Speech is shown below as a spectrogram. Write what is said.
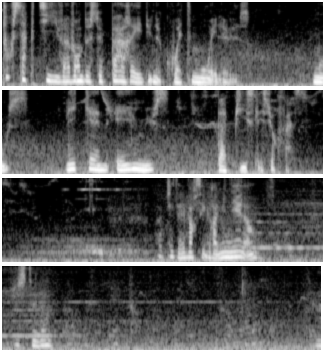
tout s'active avant de se parer d'une couette moelleuse. Mousse, lichen et humus tapissent les surfaces. On va peut-être aller voir ces graminées là. Juste là. Ouais.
